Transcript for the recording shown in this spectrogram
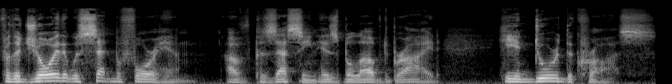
For the joy that was set before him of possessing his beloved bride, he endured the cross,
